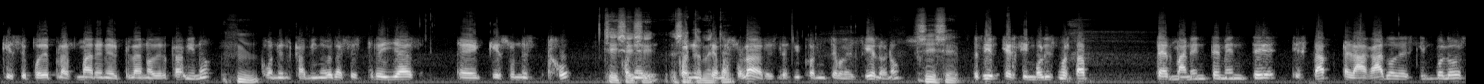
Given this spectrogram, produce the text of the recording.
que se puede plasmar en el plano del camino, con el camino de las estrellas eh, que es un espejo, sí, sí, sí, exactamente. con el tema solar, es decir, con el tema del cielo, ¿no? Sí, sí. Es decir, el simbolismo está permanentemente está plagado de símbolos.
